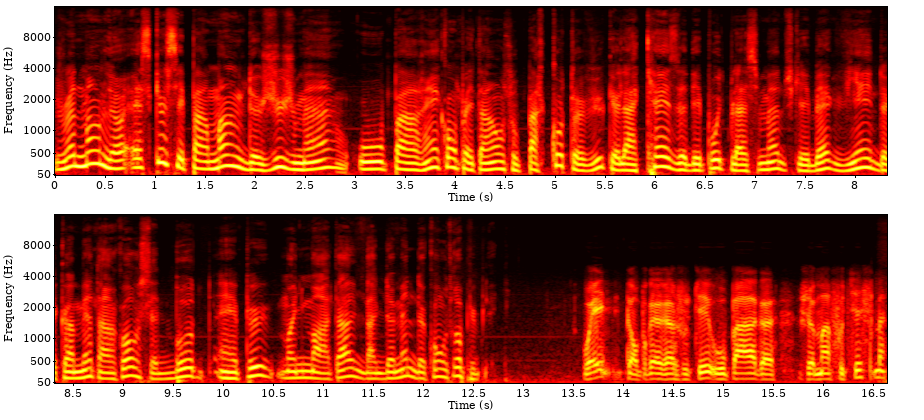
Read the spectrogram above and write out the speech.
Je me demande, là, est-ce que c'est par manque de jugement ou par incompétence ou par courte vue que la Caisse de dépôt et de placement du Québec vient de commettre encore cette bourde un peu monumentale dans le domaine de contrat public? Oui, puis on pourrait rajouter ou par euh, je m'en foutisme.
